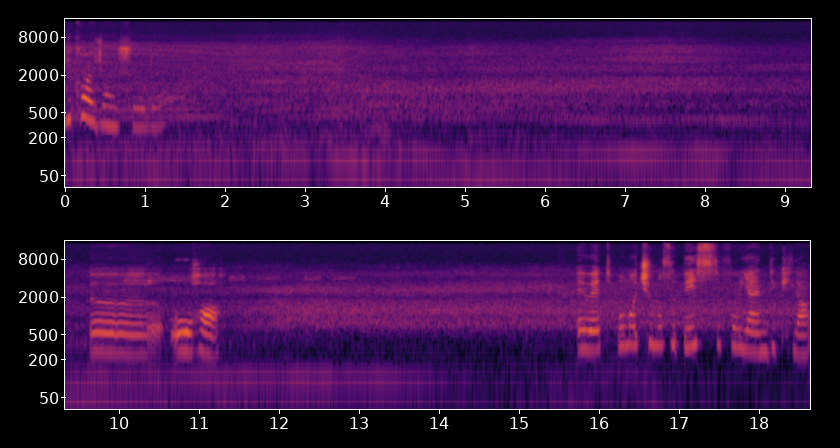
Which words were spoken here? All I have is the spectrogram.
Bir kayacaksın şöyle. Ee, oha. Evet bu maçımızı 5-0 yendik lan.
